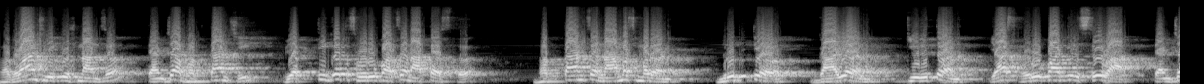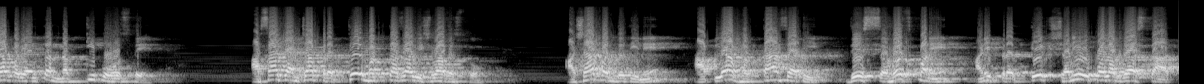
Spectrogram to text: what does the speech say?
भगवान श्रीकृष्णांचं त्यांच्या भक्तांची व्यक्तिगत स्वरूपाचं नातं असतं. भक्तांचं नामस्मरण नृत्य गायन कीर्तन या स्वरूपातील सेवा त्यांच्यापर्यंत नक्की पोहोचते. असा त्यांच्या प्रत्येक भक्ताचा विश्वास असतो. अशा पद्धतीने आपल्या भक्तांसाठी जे सहजपणे आणि प्रत्येक क्षणी उपलब्ध असतात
